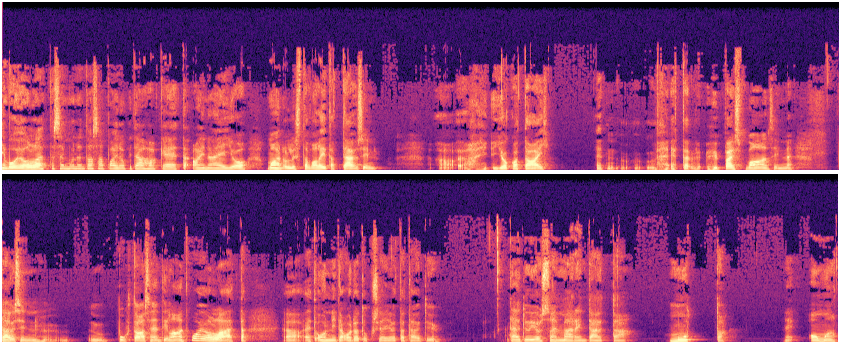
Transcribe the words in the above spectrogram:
Ja voi olla, että semmoinen tasapaino pitää hakea, että aina ei ole mahdollista valita täysin äh, joko tai, että, hyppäisi vaan sinne täysin puhtaaseen tilaan. Että voi olla, että, äh, että on niitä odotuksia, joita täytyy, täytyy jossain määrin täyttää, mutta ne omat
